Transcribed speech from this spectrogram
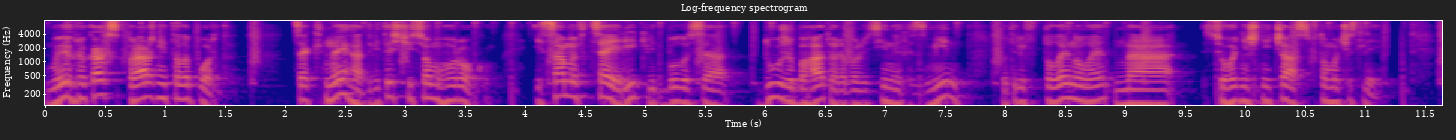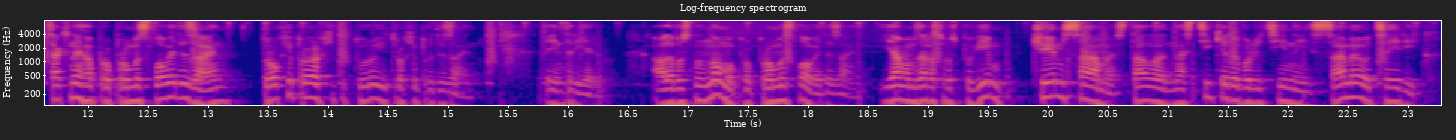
В моїх руках справжній телепорт. Це книга 2007 року. І саме в цей рік відбулося дуже багато революційних змін, котрі вплинули на сьогоднішній час, в тому числі. Ця книга про промисловий дизайн, трохи про архітектуру і трохи про дизайн інтер'єрів. Але в основному про промисловий дизайн. Я вам зараз розповім, чим саме стало настільки революційний саме у цей рік.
